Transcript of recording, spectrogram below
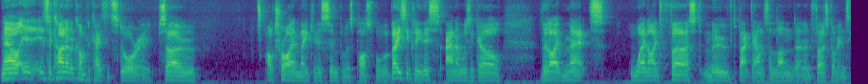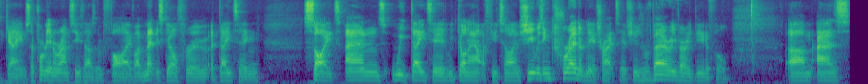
now it, it's a kind of a complicated story so I'll try and make it as simple as possible. But basically this Anna was a girl that I'd met when I'd first moved back down to London and first got into games, so probably in around 2005, I'd met this girl through a dating site and we dated, we'd gone out a few times. She was incredibly attractive. She was very, very beautiful, um, as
